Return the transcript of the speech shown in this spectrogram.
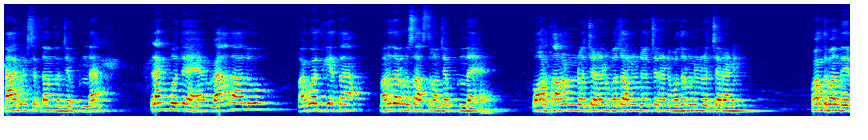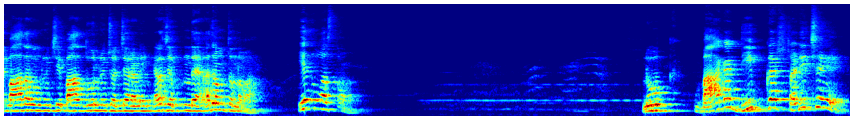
డార్విన్ సిద్ధాంతం చెప్తుందా? లేకపోతే వేదాలు భగవద్గీత మనుధర్మ శాస్త్రం చెప్తుందే? వాడు తల నుండి వచ్చాడని భుజాల నుండి వచ్చారని ఉదరం నుండి వచ్చారని కొంతమంది పాదాల నుంచి పాద దూల నుంచి వచ్చారని ఎలా చెప్తుందే? అది నమ్ముతున్నావా? ఏది వాస్తవం. నువ్వు బాగా డీప్గా స్టడీ చేయి.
